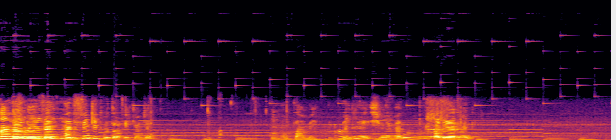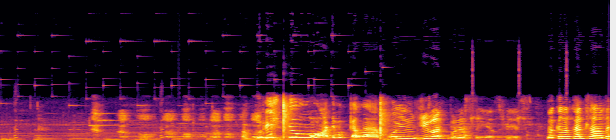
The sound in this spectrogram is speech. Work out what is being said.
Anne ben sana Hadi yardım. sen, hadi sen git bu tarafa ilk önce. Hı hı, tamam bekle. Bekle. Şimdi ben. Hadi yardım et. İşte bu. Hadi bakalım. Oyunculuk burasıyız biz. Bakalım kaç aldı.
